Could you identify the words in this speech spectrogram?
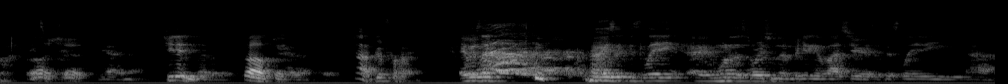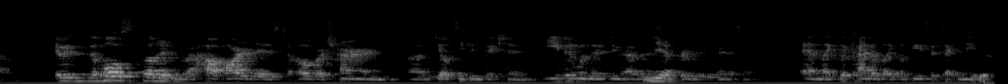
ugh, it's Oh, shit. Yeah, I know. She didn't, by the way. Oh, okay. Yeah. Ah, good for her. It was like, no, he's like this lady. Uh, one of the stories from the beginning of last year is like this lady. Um, it was the whole subject was about how hard it is to overturn a guilty conviction, even when there's new evidence Yeah. to prove that you're innocent, and like the kind of like abusive techniques that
